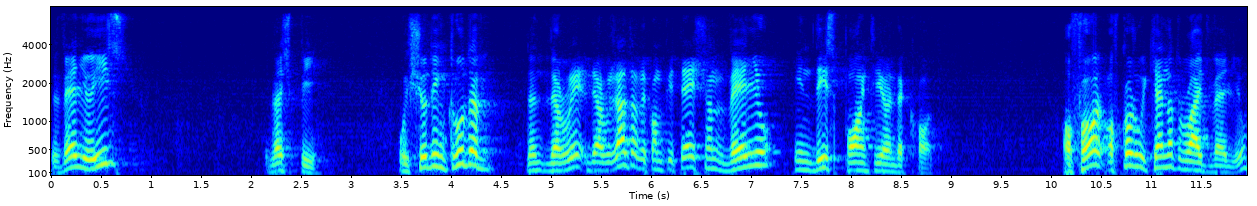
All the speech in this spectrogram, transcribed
The value is slash p. We should include a the, the, re the result of the computation value in this point here in the code. Of, all, of course, we cannot write value,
